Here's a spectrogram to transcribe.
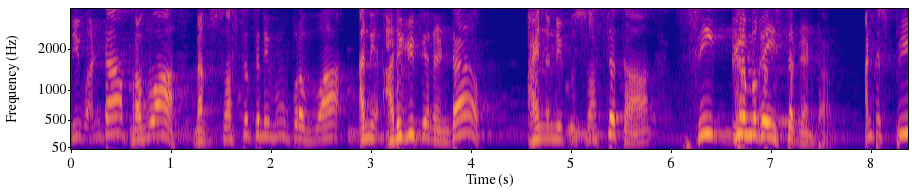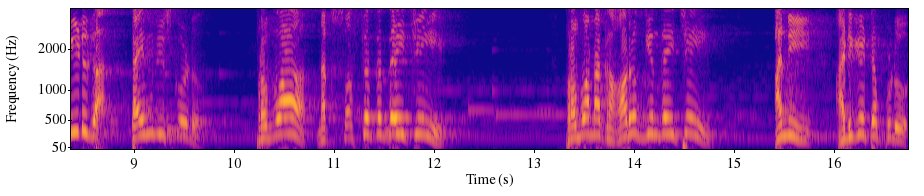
నీవంట ప్రభువా నాకు స్వస్థతనివ్వు ప్రభువా అని అడిగితేనంట ఆయన నీకు స్వస్థత శీఘ్రముగా ఇస్తాడంట. అంటే స్పీడ్గా టైం తీసుకోడు. ప్రభువా నాకు స్వస్థత దయచేయి. ప్రభు నాకు ఆరోగ్యం దయచేయి అని అడిగేటప్పుడు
